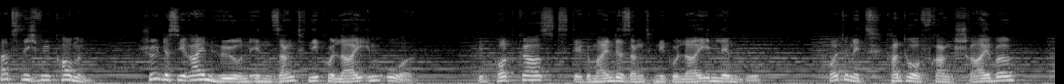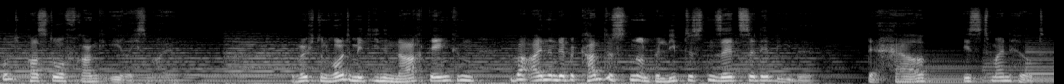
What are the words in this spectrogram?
Herzlich willkommen. Schön, dass Sie reinhören in St. Nikolai im Ohr, dem Podcast der Gemeinde St. Nikolai in Lemgo. Heute mit Kantor Frank Schreiber und Pastor Frank Erichsmeier. Wir möchten heute mit Ihnen nachdenken über einen der bekanntesten und beliebtesten Sätze der Bibel. Der Herr ist mein Hirte.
